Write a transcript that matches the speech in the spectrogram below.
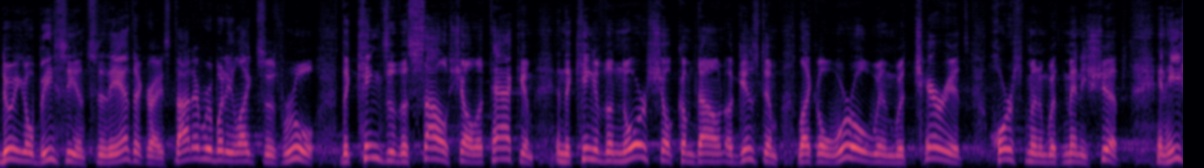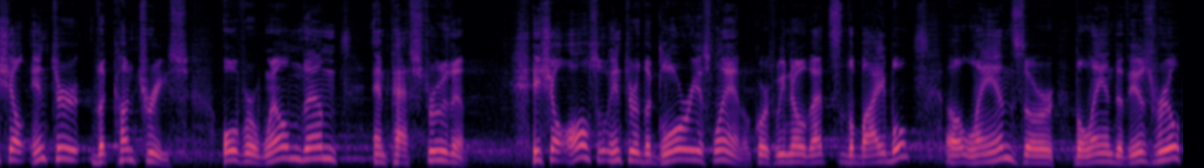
doing obeisance to the Antichrist. Not everybody likes his rule. The kings of the south shall attack him, and the king of the north shall come down against him like a whirlwind with chariots, horsemen, and with many ships. And he shall enter the countries, overwhelm them, and pass through them. He shall also enter the glorious land. Of course, we know that's the Bible, uh, lands or the land of Israel.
